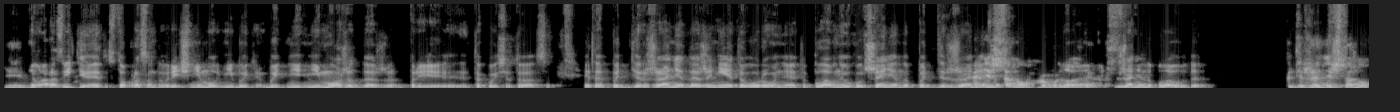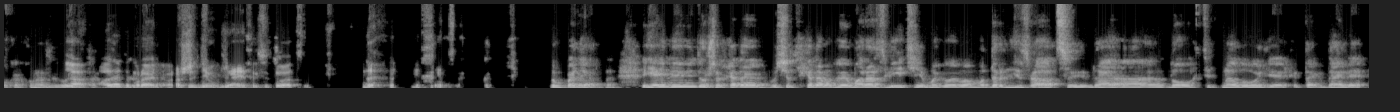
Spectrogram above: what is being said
Ну, о развитии это сто процентов речи не, не быть, быть не, не может даже при такой ситуации. Это поддержание даже не этого уровня, это плавное ухудшение, но поддержание, Конечно, на, поддержание на плаву, да. Поддержание штанов, как у нас говорят. Да, это правильно, для этой ситуации. Да. Ну, понятно. Я имею в виду, что когда, когда мы говорим о развитии, мы говорим о модернизации, да, о новых технологиях и так далее.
